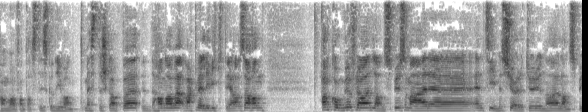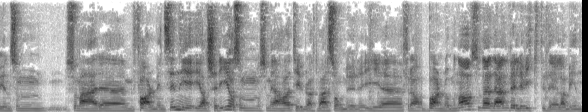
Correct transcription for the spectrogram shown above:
han var fantastisk og de vant mesterskapet. Han har vært veldig viktig. Altså, han han kommer jo fra en landsby som er eh, en times kjøretur unna landsbyen som, som er eh, faren min sin i, i Algerie, og som, som, jeg har tilbrakt hver sommer i, eh, fra barndommen av. Så det, det, er en veldig viktig del av min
